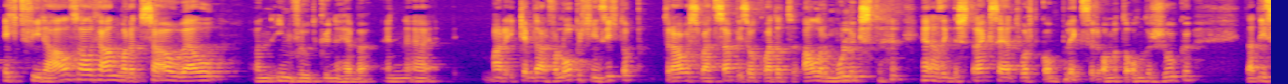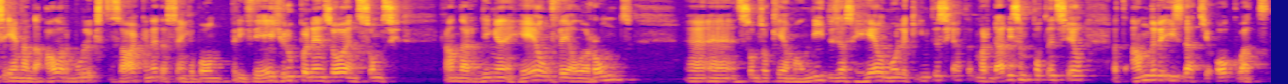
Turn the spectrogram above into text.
echt viraal zal gaan, maar het zou wel een invloed kunnen hebben. En, uh, maar ik heb daar voorlopig geen zicht op. Trouwens, WhatsApp is ook wat het allermoeilijkste. Als ik er straks zei, het wordt complexer om het te onderzoeken. Dat is een van de allermoeilijkste zaken. Hè. Dat zijn gewoon privégroepen en zo. En soms gaan daar dingen heel veel rond. Uh, en soms ook helemaal niet. Dus dat is heel moeilijk in te schatten. Maar dat is een potentieel. Het andere is dat je ook wat,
